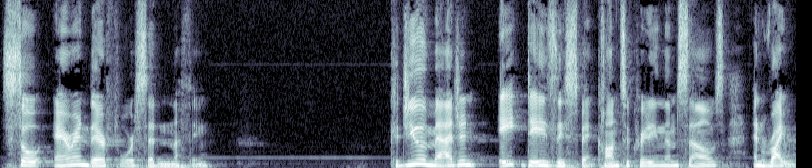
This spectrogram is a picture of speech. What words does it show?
So Aaron therefore said nothing. Could you imagine eight days they spent consecrating themselves, and right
